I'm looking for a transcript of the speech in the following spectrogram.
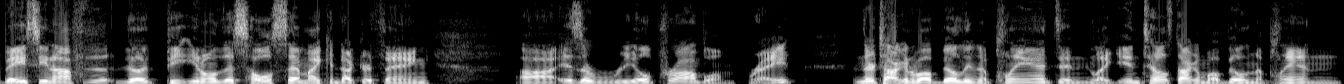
basing off the the you know this whole semiconductor thing uh, is a real problem, right? And they're talking about building a plant, and like Intel's talking about building a plant in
